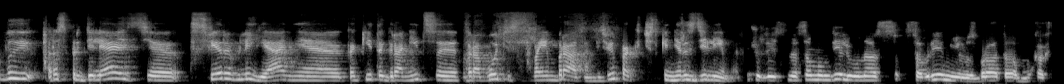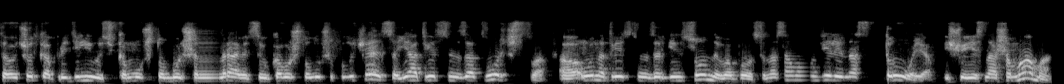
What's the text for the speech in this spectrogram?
вы распределяете сферы влияния, какие-то границы в работе со своим братом? Ведь вы практически неразделимы. Здесь на самом деле у нас со временем с братом как-то четко определилось, кому что больше нравится и у кого что лучше получается. Я ответственен за творчество, а он ответственен за организационные вопросы. На самом деле нас трое. Еще есть наша мама,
